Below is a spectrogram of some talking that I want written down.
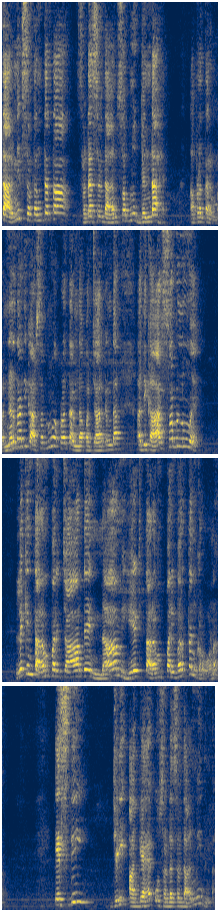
ਧਾਰਮਿਕ ਸੁਤੰਤਰਤਾ ਸਾਡਾ ਸੰਵਿਧਾਨ ਸਭ ਨੂੰ ਦਿੰਦਾ ਹੈ। ਆਪਣਾ ਧਰਮ ਮੰਨਣ ਦਾ ਅਧਿਕਾਰ ਸਭ ਨੂੰ, ਆਪਣਾ ਧਰਮ ਦਾ ਪ੍ਰਚਾਰ ਕਰਨ ਦਾ ਅਧਿਕਾਰ ਸਭ ਨੂੰ ਹੈ। ਲੇਕਿਨ ਧਰਮ ਪ੍ਰਚਾਰ ਦੇ ਨਾਮ ਹੇਠ ਧਰਮ ਪਰਿਵਰਤਨ ਕਰਵਾਉਣਾ, ਇਸ ਦੀ ਜਿਹੜੀ ਆਗਿਆ ਹੈ, ਉਹ ਸਾਡਾ ਸੰਵਿਧਾਨ ਨਹੀਂ ਦਿੰਦਾ।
